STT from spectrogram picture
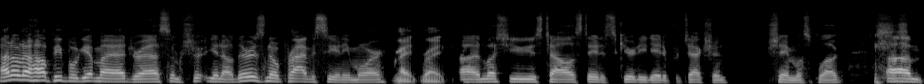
I don't know how people get my address. I'm sure, you know, there is no privacy anymore. Right, right. Uh, unless you use Talos Data Security Data Protection. Shameless plug. Um,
